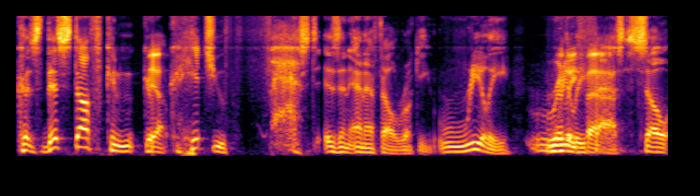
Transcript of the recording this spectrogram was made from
because this stuff can Yeah. hit you fast as an NFL rookie, really, really, Really fast. fast. So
